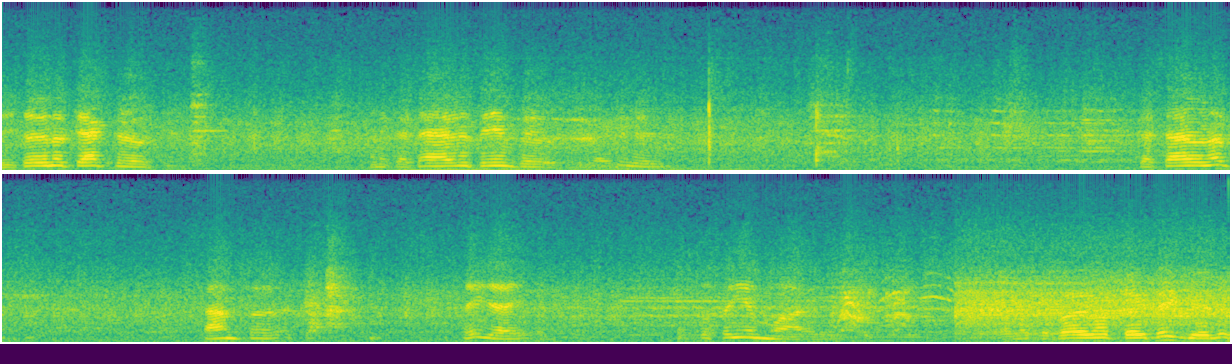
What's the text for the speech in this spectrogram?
વિષયોનો ત્યાગ કર્યો છે. અને કટાયોનો સંયમ કર્યો છે. કટાયો ન શાંત થઈ જાય. તો સંયમમાં આવે. કટાયોનો ક્ષય થઈ ગયો એટલે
